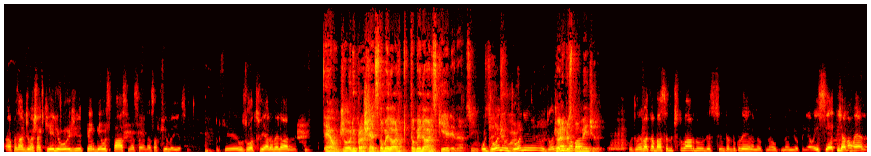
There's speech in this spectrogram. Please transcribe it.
apesar de eu achar que ele hoje perdeu espaço nessa, nessa fila aí, assim, porque os outros vieram melhor, né? É, o Johnny e o Prachetes estão melhor, melhores que ele, né? Assim, o, Johnny, o Johnny, o Johnny, Johnny principalmente, acabar, né? O Johnny vai acabar sendo titular do, desse Inter do Cudê, na, na, na, minha opinião. Esse é que já não é, né?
